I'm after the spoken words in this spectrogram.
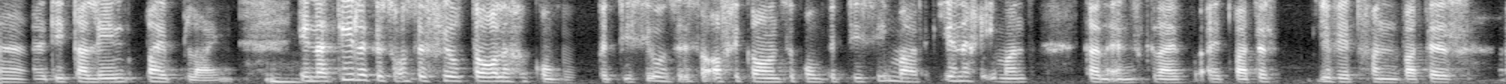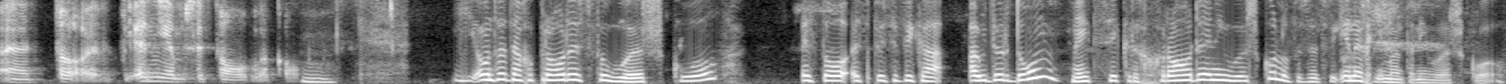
uh die talentpyplyn. Mm. En natuurlik is ons 'n veeltaalige kompetisie. Ons is 'n Afrikaanse kompetisie, maar enige iemand kan inskryf uit watter jy weet van watter uh ta inheemse taal ook al. Mm. Ons het nou gepraat is vir hoërskool. Is daar 'n spesifieke ouderdom, net sekere grade in die hoërskool of is dit vir enige iemand in die hoërskool?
